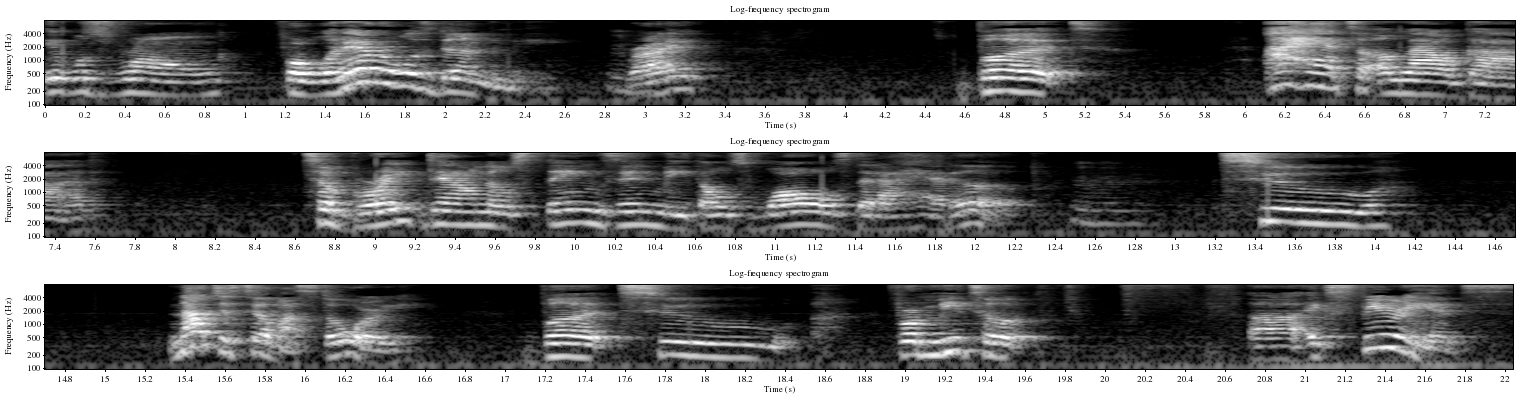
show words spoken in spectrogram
it was wrong for whatever was done to me, right? But I had to allow God to break down those things in me, those walls that I had up, to not just tell my story, but to for me to uh, experience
